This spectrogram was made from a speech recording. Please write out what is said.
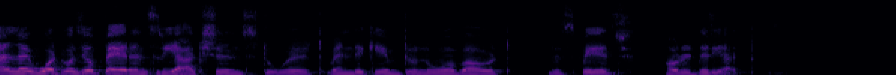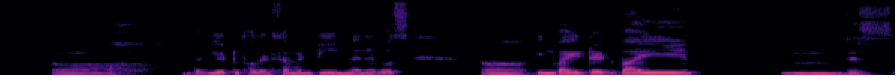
And like, what was your parents' reactions to it when they came to know about this page? How did they react? Uh, the year 2017, when I was uh, invited by mm, this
